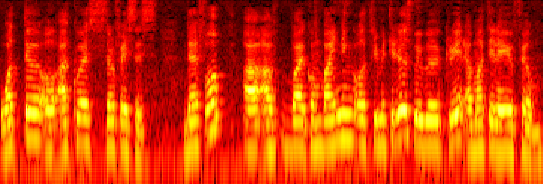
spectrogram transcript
water or aqueous surfaces. Therefore, uh, uh, by combining all three materials, we will create a multi-layer film.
